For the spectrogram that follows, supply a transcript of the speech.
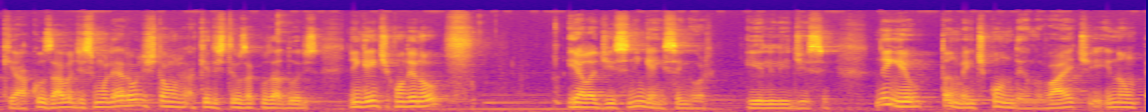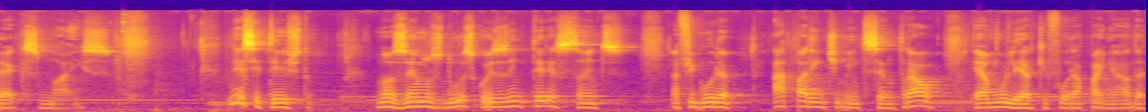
que a acusava, disse: Mulher, onde estão aqueles teus acusadores? Ninguém te condenou? E ela disse: Ninguém, Senhor. E ele lhe disse: nem eu também te condeno. Vai-te e não peques mais. Nesse texto, nós vemos duas coisas interessantes. A figura aparentemente central é a mulher que for apanhada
